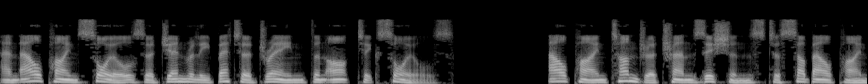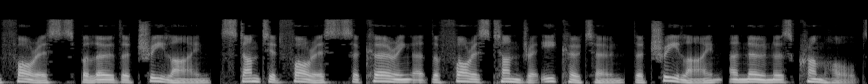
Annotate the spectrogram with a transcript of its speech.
and alpine soils are generally better drained than Arctic soils. Alpine tundra transitions to subalpine forests below the treeline, stunted forests occurring at the forest tundra ecotone the treeline are known as krummholz.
